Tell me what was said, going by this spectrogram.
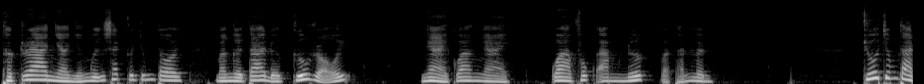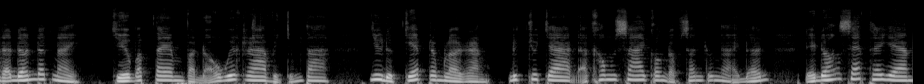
Thật ra nhờ những quyển sách của chúng tôi mà người ta được cứu rỗi ngày qua ngày qua phúc âm nước và thánh linh. Chúa chúng ta đã đến đất này, chịu bắp tem và đổ huyết ra vì chúng ta, như được chép trong lời rằng Đức Chúa Cha đã không sai con độc sanh của Ngài đến để đoán xét thế gian,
